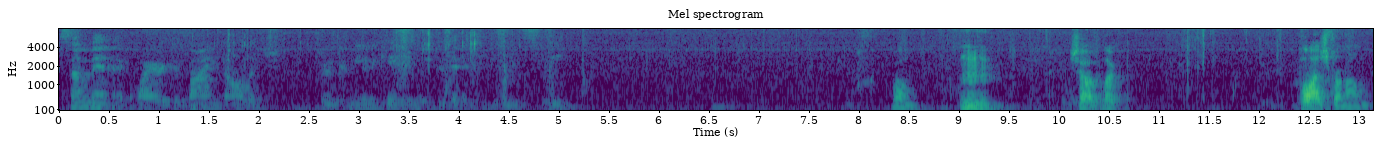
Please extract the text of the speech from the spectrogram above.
some men acquire divine knowledge through communicating with divinity in sleep. Well, so, look, pause for a moment.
